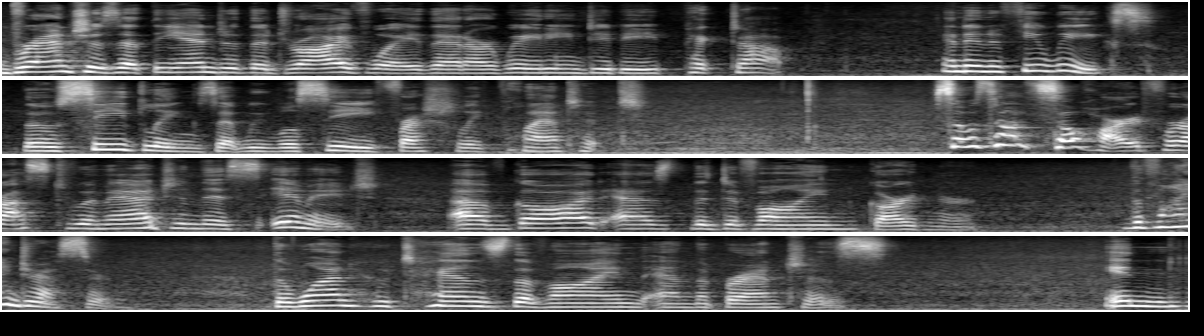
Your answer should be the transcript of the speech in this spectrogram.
branches at the end of the driveway that are waiting to be picked up. And in a few weeks, those seedlings that we will see freshly planted. So it's not so hard for us to imagine this image of God as the divine gardener, the vine dresser, the one who tends the vine and the branches in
